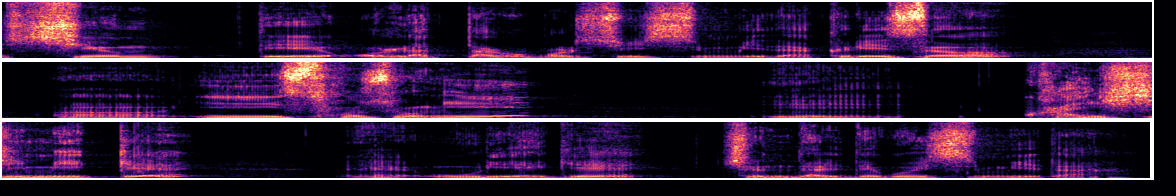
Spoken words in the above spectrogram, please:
시험대에 올랐다고 볼 수 있습니다. 그래서 어, 이 소송이 관심 있게 우리에게 전달되고 있습니다.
